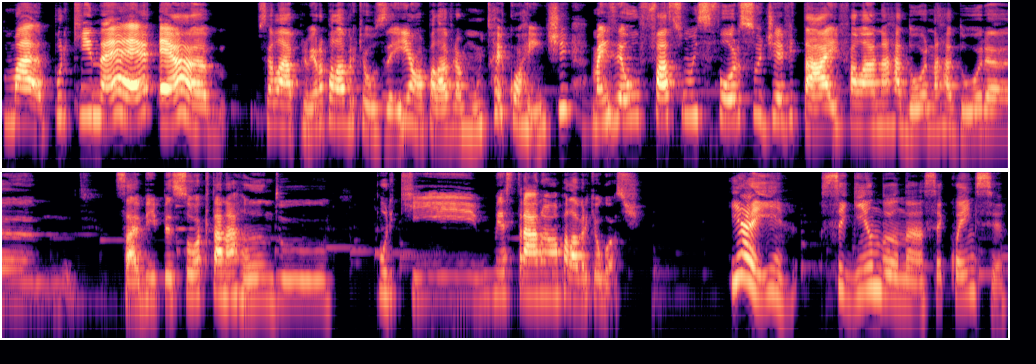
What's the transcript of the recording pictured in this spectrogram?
Mas, porque, né, é, é a, sei lá, a primeira palavra que eu usei, é uma palavra muito recorrente, mas eu faço um esforço de evitar e falar narrador, narradora, sabe, pessoa que tá narrando, porque mestrar não é uma palavra que eu goste. E aí, seguindo na sequência,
